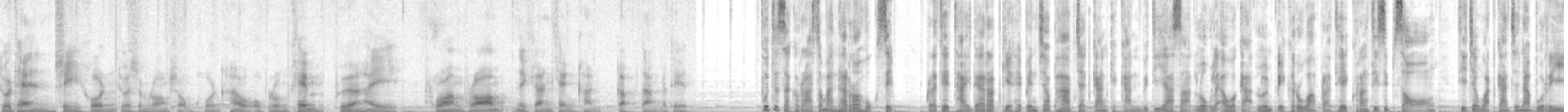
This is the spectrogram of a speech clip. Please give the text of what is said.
ตัวแทน 4 คน ตัวสำรอง 2 คนเข้าอบรมเข้ม เพื่อให้ความพร้อมในการแข่งขันกับต่างประเทศ พุทธศักราช 2560 ประเทศไทยได้รับเกียรติให้เป็นเจ้าภาพจัดการแข่งขันวิทยาศาสตร์โลกและอวกาศโอลิมปิกระหว่างประเทศครั้งที่ 12 ที่จังหวัดกาญจนบุรี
